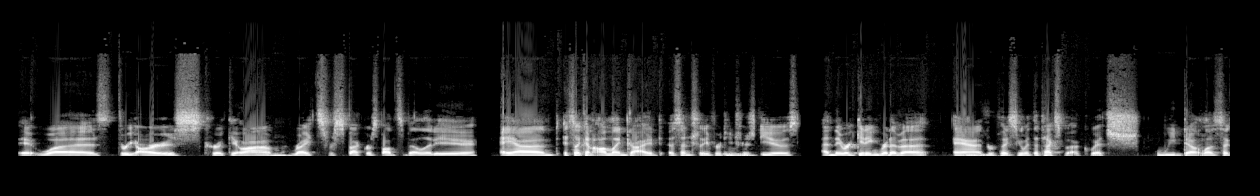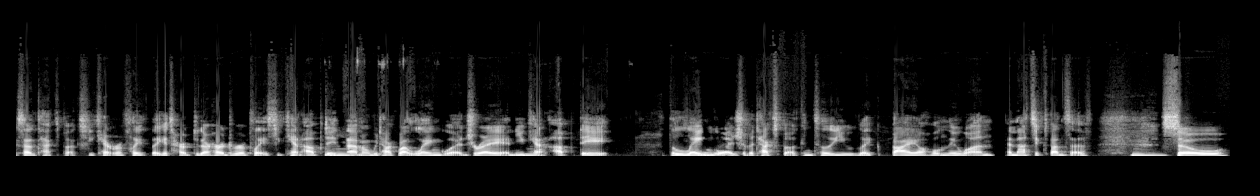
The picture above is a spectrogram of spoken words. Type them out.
It was three R's curriculum, rights, respect, responsibility. And it's like an online guide essentially for teachers mm-hmm. to use. And they were getting rid of it and mm-hmm. replacing it with a textbook, which we don't love sex ed textbooks. You can't replace like it's hard to they're hard to replace. You can't update mm-hmm. them. And we talk about language, right? And you mm-hmm. can't update the language of a textbook until you like buy a whole new one and that's expensive mm. so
